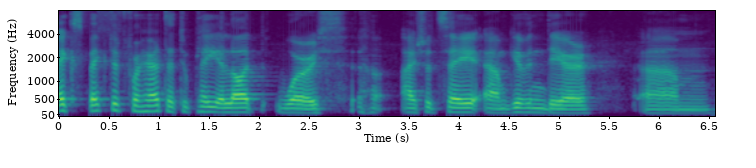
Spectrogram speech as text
expected for Hertha to play a lot worse, I should say, um, given their um,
